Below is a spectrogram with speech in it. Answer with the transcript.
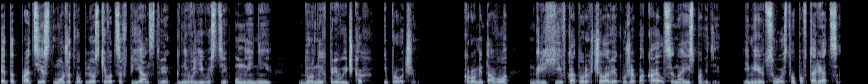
Этот протест может выплескиваться в пьянстве, гневливости, унынии, дурных привычках и прочем. Кроме того, грехи, в которых человек уже покаялся на исповеди, имеют свойство повторяться.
